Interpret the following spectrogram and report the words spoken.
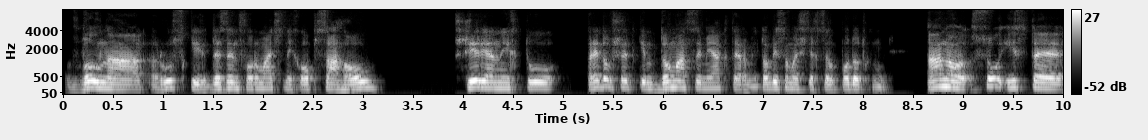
vlna ruských dezinformačných obsahov šírených tu predovšetkým domácimi aktérmi. To by som ešte chcel podotknúť. Áno, sú isté, e,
